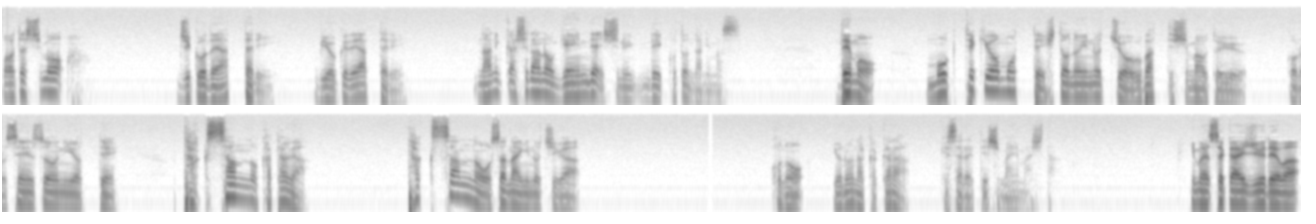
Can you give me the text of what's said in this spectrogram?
私も事故であったり病気であったり何かしらの原因で死んでいくことになります。でも目的を持って人の命を奪ってしまうというこの戦争によってたくさんの方がたくさんの幼い命がこの世の中から消されてしまいました。今世界中では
